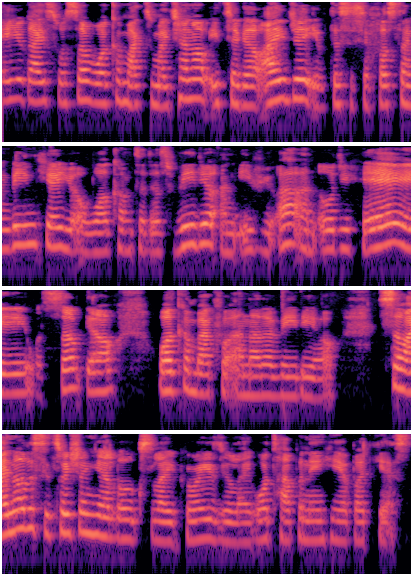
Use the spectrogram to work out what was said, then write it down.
Hey you guys, what's up? Welcome back to my channel. It's your girl IJ. If this is your first time being here, you are welcome to this video. And if you are an OG, hey, what's up girl? Welcome back for another video. So I know the situation here looks like crazy, like what's happening here, but yes.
